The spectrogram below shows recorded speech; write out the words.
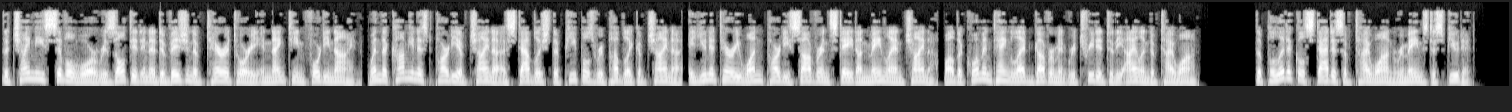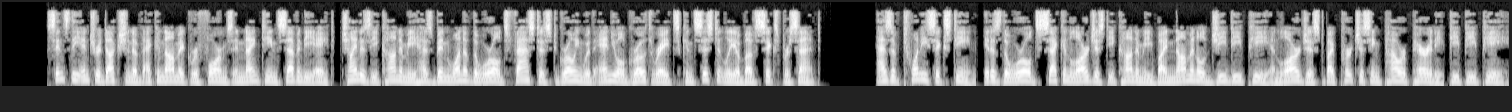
The Chinese Civil War resulted in a division of territory in 1949, when the Communist Party of China established the People's Republic of China, a unitary one-party sovereign state on mainland China, while the Kuomintang-led government retreated to the island of Taiwan. The political status of Taiwan remains disputed. Since the introduction of economic reforms in 1978, China's economy has been one of the world's fastest growing with annual growth rates consistently above 6%. As of 2016, it is the world's second largest economy by nominal GDP and largest by purchasing power parity PPP.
